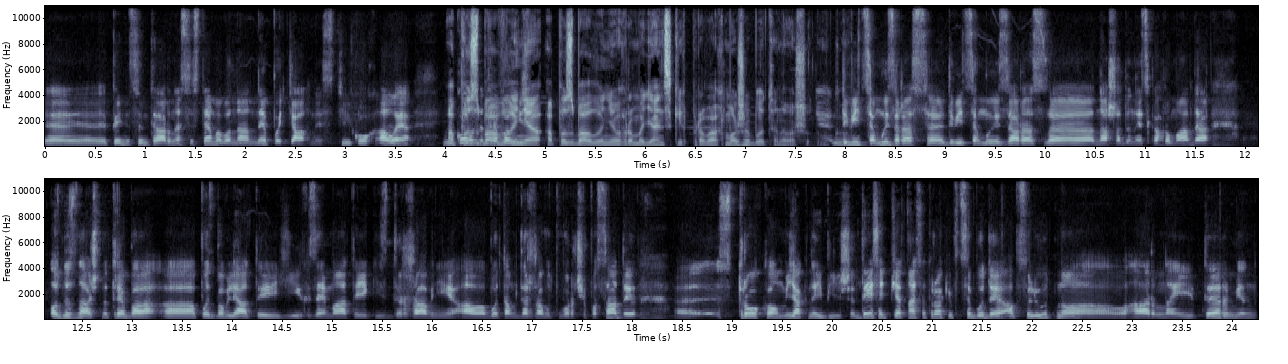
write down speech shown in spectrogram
е, пенітенціарна система вона не потягне стількох. Але а позбавлення, треба... а позбавлення в громадянських правах може бути на вашу думку? Дивіться, ми зараз е, дивіться. Ми зараз е, наша Донецька громада. Однозначно, треба а, позбавляти їх займати якісь державні або там державотворчі посади а, строком якнайбільше. 10-15 років це буде абсолютно гарний термін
